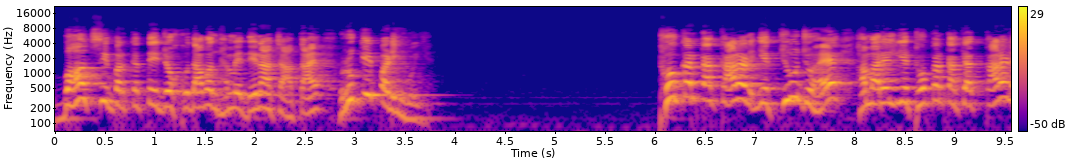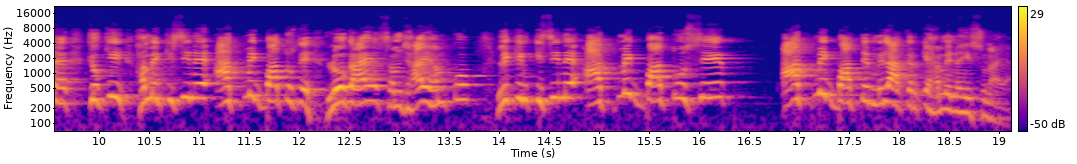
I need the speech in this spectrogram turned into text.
बहुत सी बरकतें जो खुदावंद हमें देना चाहता है, रुकी पड़ी हुई है। ठोकर का कारण ये क्यों जो है, हमारे लिए ठोकर का क्या कारण है? क्योंकि हमें किसी ने आत्मिक बातों से, लोग आए, समझाए हमको, लेकिन किसी ने आत्मिक बातों से, आत्मिक बातें मिला करके हमें नहीं सुनाया।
